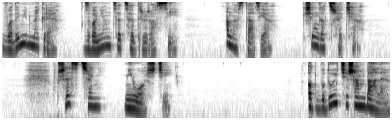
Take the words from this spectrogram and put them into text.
Władimir Megre, dzwoniące cedry Rosji. Anastazja, księga trzecia. Przestrzeń miłości. Odbudujcie szambale.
